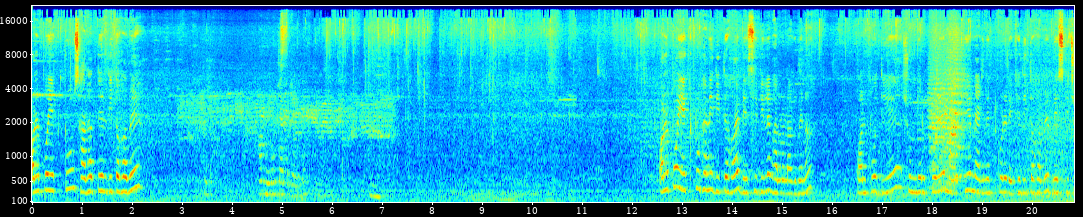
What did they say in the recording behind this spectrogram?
অল্প একটু সাদা তেল দিতে হবে। অল্প একটুখানি দিতে হয় বেশি দিলে ভালো লাগবে না। অল্প দিয়ে সুন্দর করে মাখিয়ে ম্যাগনেট করে রেখে দিতে হবে বেশ কিছু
